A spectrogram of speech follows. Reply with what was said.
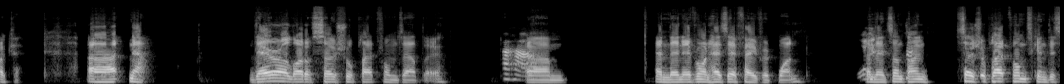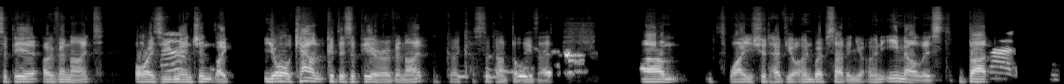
Okay. Uh, now, there are a lot of social platforms out there. Uh-huh. Um, and then everyone has their favorite one. Yeah. And then sometimes social platforms can disappear overnight. Or as you uh, mentioned, like your account could disappear overnight. I still can't believe that. Um, it's why you should have your own website and your own email list. But 100%.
